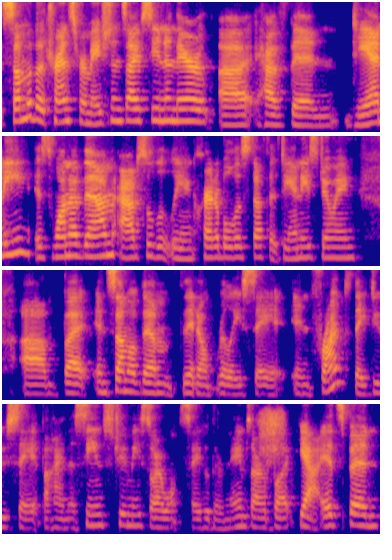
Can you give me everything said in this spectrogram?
some of the transformations I've seen in there uh, have been Danny is one of them. Absolutely incredible the stuff that Danny's doing. Um, but in some of them, they don't really say it in front. They do say it behind the scenes to me. So I won't say who their names are. But yeah, it's been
